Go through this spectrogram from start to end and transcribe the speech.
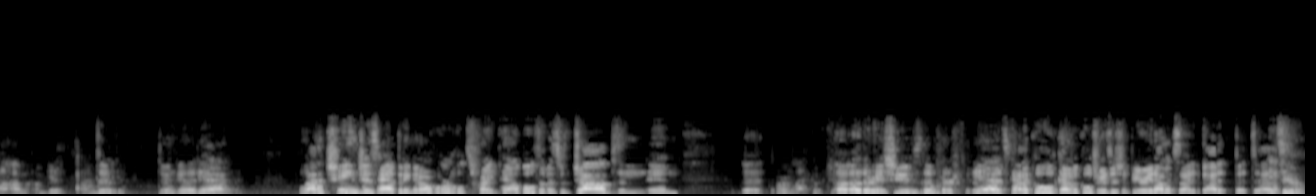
I'm I'm good. I'm Doing- really good. Doing good, yeah. A lot of changes happening in our worlds right now. Both of us with jobs and and Or lack of uh, other issues that were. Yeah, it's kind of cool. Kind of a cool transition period. I'm excited about it, but uh, Me too.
